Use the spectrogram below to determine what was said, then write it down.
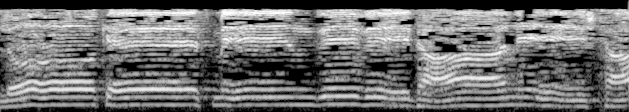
लोकेऽस्मिन् द्विविधा निष्ठा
